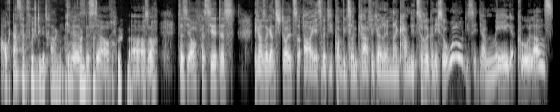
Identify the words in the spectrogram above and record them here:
auch das hat Früchte getragen. Also genau, das ist ja auch, also, das ist ja auch passiert, dass ich war so ganz stolz, so, ah, jetzt wird die, kommt die zur Grafikerin, dann kam die zurück und ich so, wow, die sieht ja mega cool aus.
